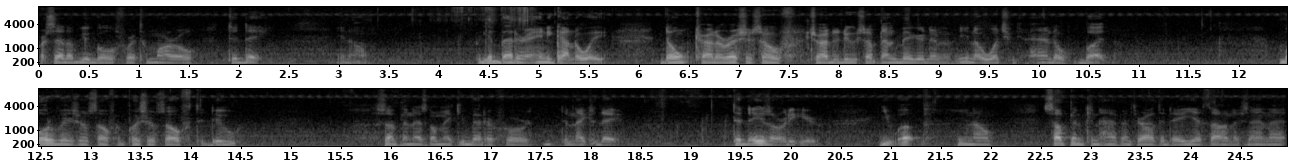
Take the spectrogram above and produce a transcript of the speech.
or set up your goals for tomorrow today you know. Get better in any kind of way. Don't try to rush yourself. Try to do something bigger than you know what you can handle. But motivate yourself and push yourself to do something that's gonna make you better for the next day. Today's already here. You up you know. Something can happen throughout the day. Yes i understand that.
